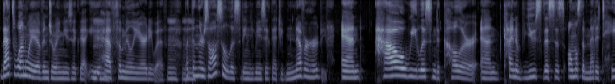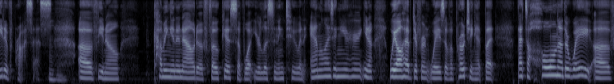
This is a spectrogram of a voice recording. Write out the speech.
That's one way of enjoying music that you mm. have familiarity with. Mm-hmm. But then there's also listening to music that you've never heard before. And how we listen to color and kind of use this as almost a meditative process mm-hmm. of, you know, coming in and out of focus of what you're listening to and analyzing your hearing. You know, we all have different ways of approaching it, but that's a whole nother way of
